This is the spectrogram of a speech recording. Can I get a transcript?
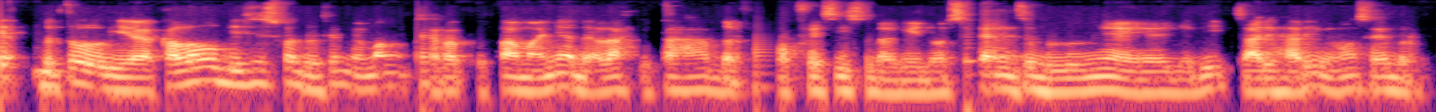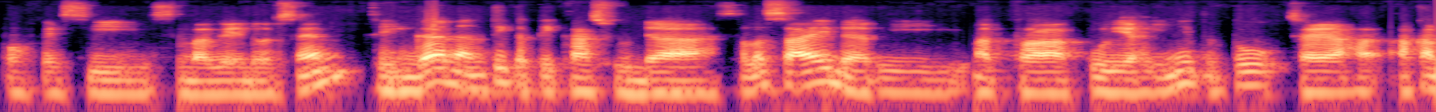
Ya, betul ya. Kalau beasiswa dosen memang syarat utamanya adalah kita berprofesi sebagai dosen sebelumnya ya. Jadi sehari-hari memang saya berprofesi sebagai dosen sehingga nanti ketika sudah selesai dari mata kuliah ini tentu saya akan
